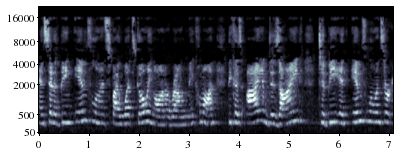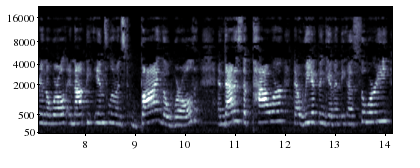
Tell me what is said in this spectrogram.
instead of being influenced by what's going on around me. Come on, because I am designed to be an influencer in the world and not be influenced by the world. And that is the power that we have been given, the authority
